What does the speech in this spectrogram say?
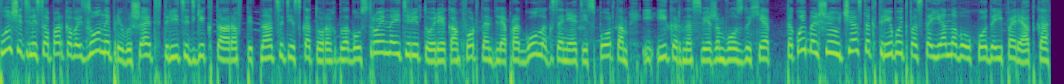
Площадь лесопарковой зоны превышает 30 гектаров, 15 из которых благоустроенная территория, комфортная для прогулок, занятий спортом и игр на свежем воздухе. Такой большой участок требует постоянного ухода и порядка.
